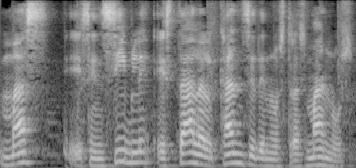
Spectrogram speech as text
más eh, sensible, está al alcance de nuestras manos.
